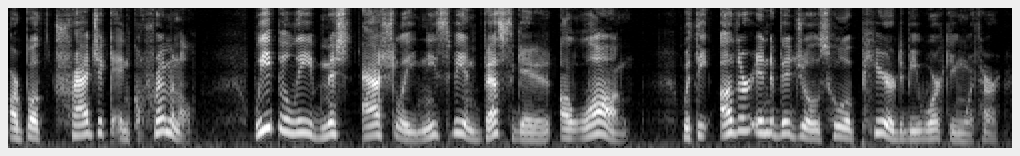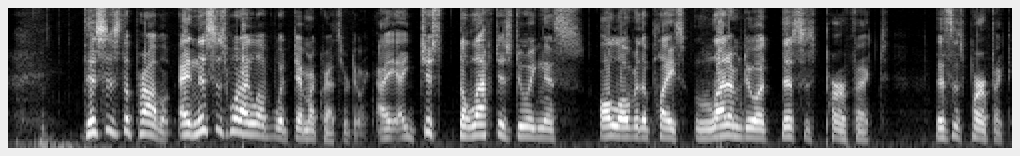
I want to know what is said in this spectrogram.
are both tragic and criminal. We believe Miss Ashley needs to be investigated along with the other individuals who appear to be working with her. This is the problem. And this is what I love what Democrats are doing. I, I just, the left is doing this all over the place. Let them do it. This is perfect. This is perfect.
